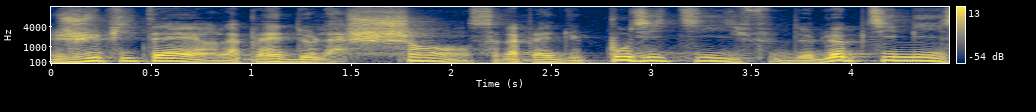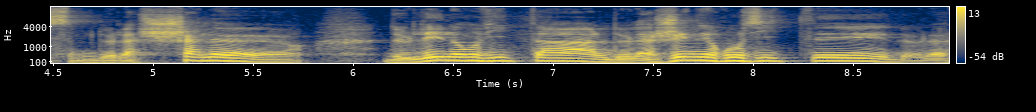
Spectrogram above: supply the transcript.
Jupiter, la planète de la chance, la planète du positif, de l'optimisme, de la chaleur, de l'élan vital, de la générosité, de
